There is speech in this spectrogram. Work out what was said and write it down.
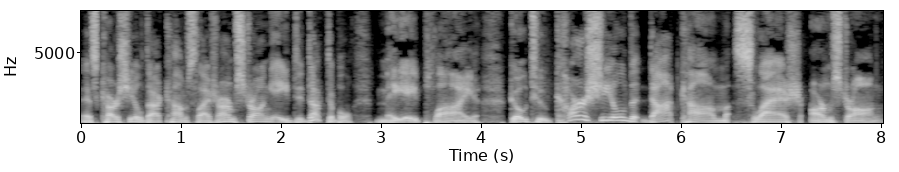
That's carshield.com slash Armstrong. A deductible may apply. Go to carshield.com slash Armstrong.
